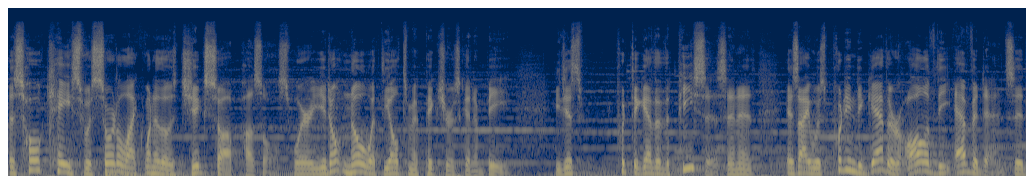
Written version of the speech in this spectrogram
This whole case was sort of like one of those jigsaw puzzles where you don't know what the ultimate picture is going to be. You just put together the pieces. And it, as I was putting together all of the evidence, it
